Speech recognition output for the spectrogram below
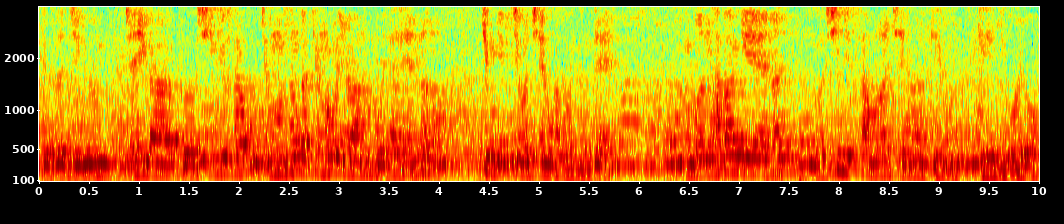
그래서 지금 저희가 그 신규 사업 전문성과 경험을 요하는 분야에는 경력직을 채용하고 있는데 이번 하반기에는 그 신입 사원을 채용할 계획- 계획이고요.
